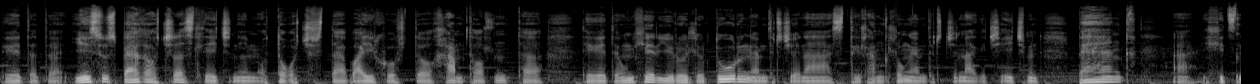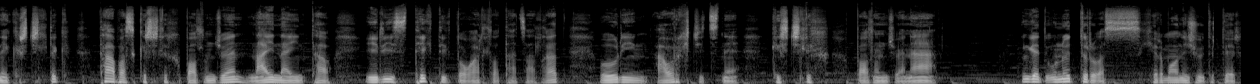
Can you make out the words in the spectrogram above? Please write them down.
Тэгээд одоо Есүс байгаа учраас л ээж нэм утга учиртай, баяр хөөртэй, хамт олонтой тэгээд үнэхээр ерөөлөөр дүүрэн амьдарч байна. Сэтгэл хангалуун амьдарч байна гэж ээж минь байнга их эзнээ гэрчилдэг. Та бас гэрчлэх боломж байна. 8085 99 тэг тэг дугаарлуу та залгаад өөрийн аврагч эзнээ гэрчлэх боломж байна. Ингээд өнөөдөр бас хермоны шүүдэр дээр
